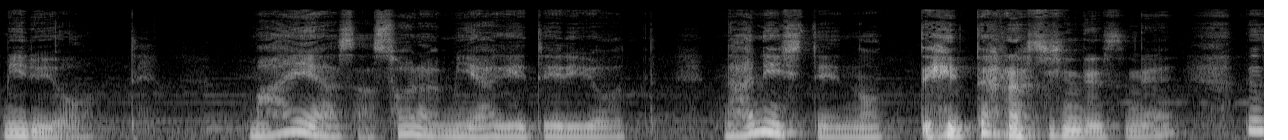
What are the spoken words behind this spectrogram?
見るよ」って「毎朝空見上げてるよ」って「何してんの?」って言ったらしいんですね。で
